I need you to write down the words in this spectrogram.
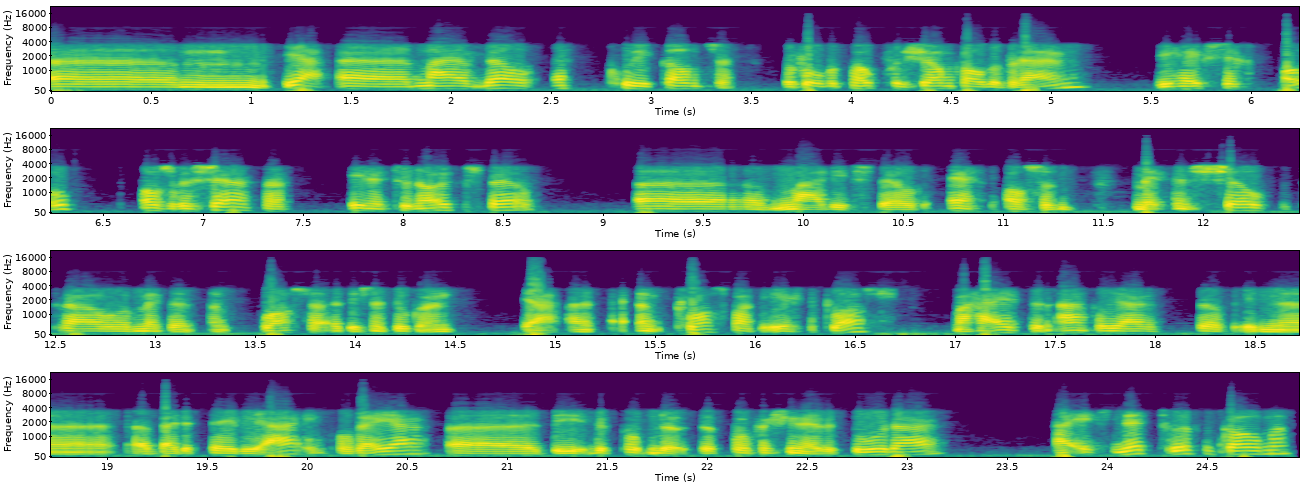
Um, ja, uh, maar wel echt goede kansen. Bijvoorbeeld ook voor Jean-Paul de Bruin. Die heeft zich ook als reserve in het toernooi gespeeld. Uh, maar die speelt echt als een, met een zelfvertrouwen, met een, een klasse. Het is natuurlijk een, ja, een, een klasbak eerste klas. Maar hij heeft een aantal jaren gespeeld in, uh, bij de PBA in Korea, uh, die, de, de, de, professionele tour daar. Hij is net teruggekomen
